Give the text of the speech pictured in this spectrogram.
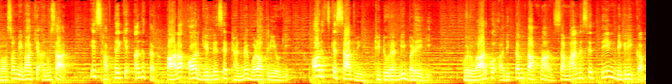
मौसम विभाग के अनुसार इस हफ़्ते के अंत तक पारा और गिरने से ठंड में बढ़ोतरी होगी और इसके साथ भी ठिठुरन भी बढ़ेगी। गुरुवार को अधिकतम तापमान सामान्य से तीन डिग्री कम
